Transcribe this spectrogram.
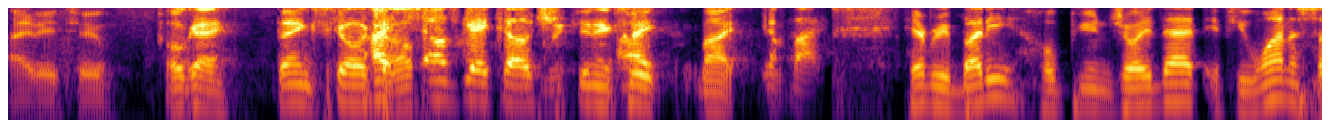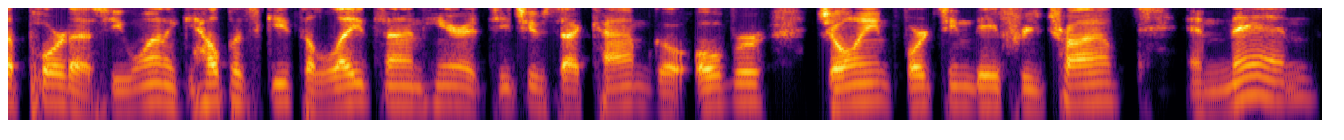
I do too okay Thanks, Coach. All right, sounds great, Coach. See you next All week. Right. Bye. Yep, bye. Hey, everybody. Hope you enjoyed that. If you want to support us, you want to help us keep the lights on here at teachhoops.com, go over, join, 14 day free trial, and then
